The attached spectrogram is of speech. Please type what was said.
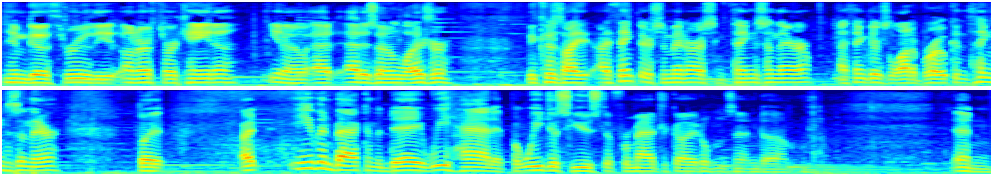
him go through the Unearthed Arcana, you know, at, at his own leisure, because I, I think there's some interesting things in there. I think there's a lot of broken things in there, but I, even back in the day, we had it, but we just used it for magic items and um, and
